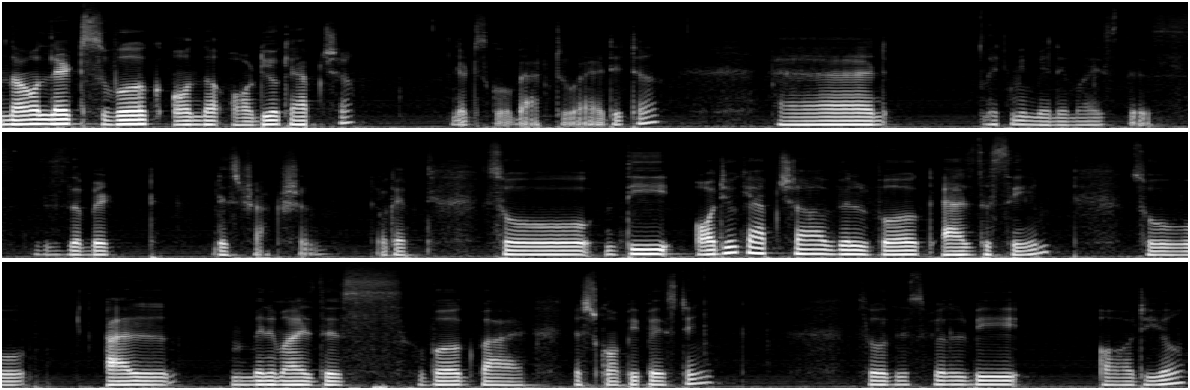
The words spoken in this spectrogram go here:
now let's work on the audio captcha. Let's go back to editor. And let me minimize this. This is a bit distraction. Okay. So the audio captcha will work as the same. So I'll minimize this work by just copy pasting. So this will be audio.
